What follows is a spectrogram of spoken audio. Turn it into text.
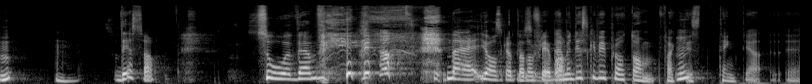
Mm. Så det så. Så vem vet? Nej, jag ska inte ha några fler Nej, barn. men det ska vi prata om faktiskt, tänkte jag. Eh,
